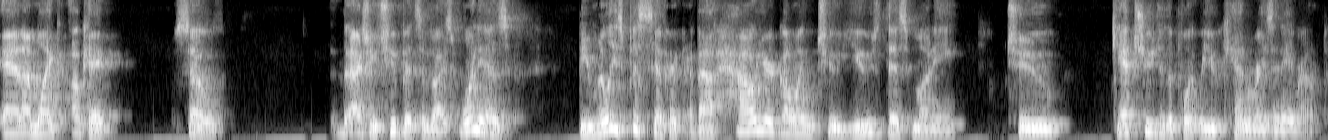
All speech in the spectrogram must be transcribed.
and I'm like, okay, so actually two bits of advice. One is be really specific about how you're going to use this money to get you to the point where you can raise an A round.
